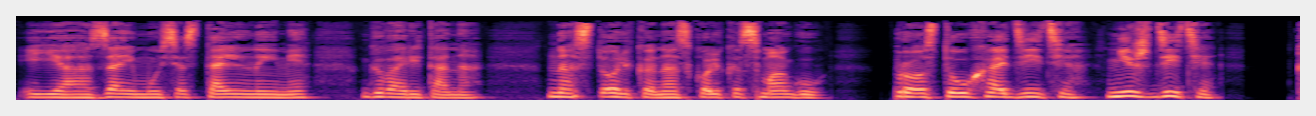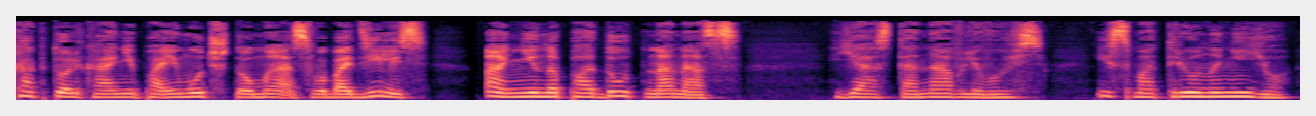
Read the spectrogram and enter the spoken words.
«Я займусь остальными», — говорит она, — «настолько, насколько смогу. Просто уходите, не ждите. Как только они поймут, что мы освободились, они нападут на нас». Я останавливаюсь и смотрю на нее.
